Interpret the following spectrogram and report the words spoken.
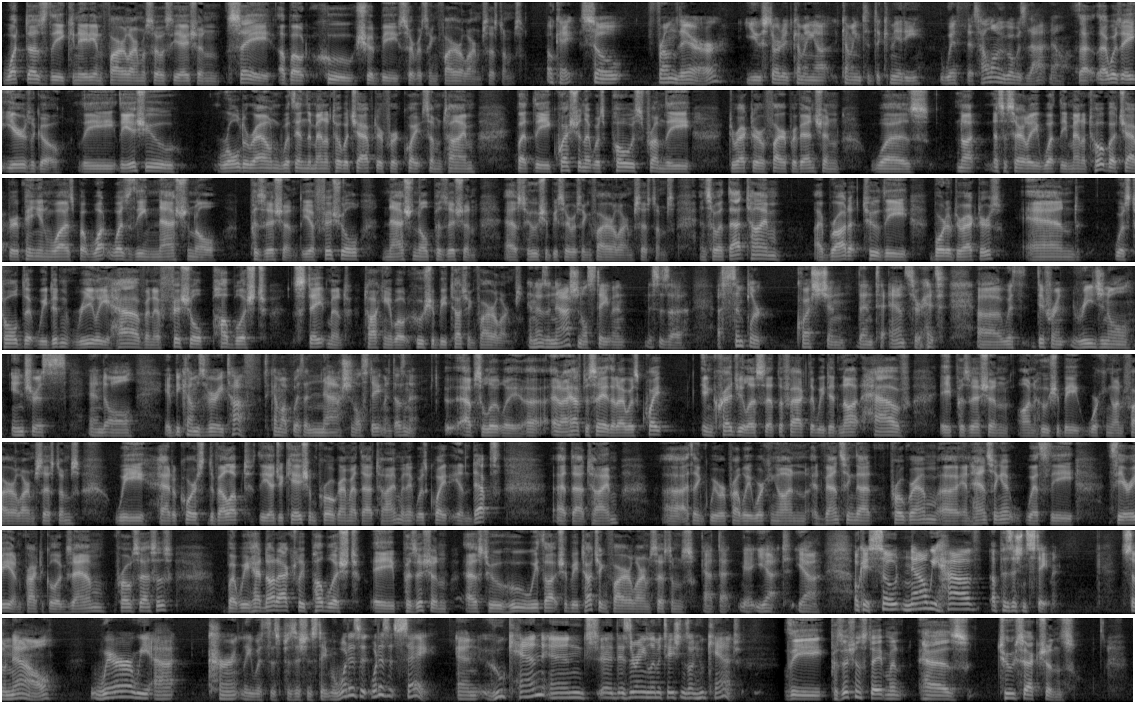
what does the Canadian Fire Alarm Association say about who should be servicing fire alarm systems? Okay, so from there, you started coming out coming to the committee with this. How long ago was that now? That that was 8 years ago. The the issue rolled around within the Manitoba chapter for quite some time, but the question that was posed from the director of fire prevention was not necessarily what the Manitoba chapter opinion was, but what was the national position, the official national position as to who should be servicing fire alarm systems. And so at that time, I brought it to the board of directors and was told that we didn't really have an official published statement talking about who should be touching fire alarms. And as a national statement, this is a, a simpler question than to answer it uh, with different regional interests and all. It becomes very tough to come up with a national statement, doesn't it? Absolutely. Uh, and I have to say that I was quite incredulous at the fact that we did not have a position on who should be working on fire alarm systems. We had, of course, developed the education program at that time, and it was quite in depth at that time. Uh, I think we were probably working on advancing that program, uh, enhancing it with the theory and practical exam processes but we had not actually published a position as to who we thought should be touching fire alarm systems at that yet. Yeah. Okay, so now we have a position statement. So now, where are we at currently with this position statement? What is it? What does it say? And who can? And uh, is there any limitations on who can't? The position statement has two sections.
